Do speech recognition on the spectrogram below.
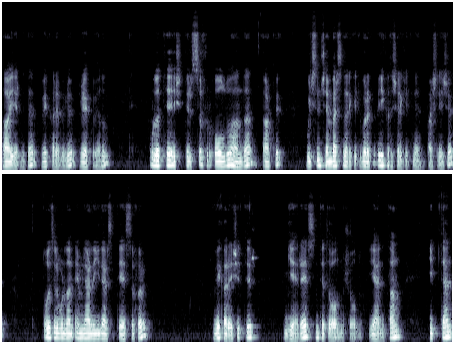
A yerine de V kare bölü R koyalım. Burada t eşittir 0 olduğu anda artık bu cisim çembersel hareketi bırakıp eğik atış hareketine başlayacak. Dolayısıyla buradan m'ler de giderse t 0 v kare eşittir gr sin theta olmuş oldu. Yani tam ipten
